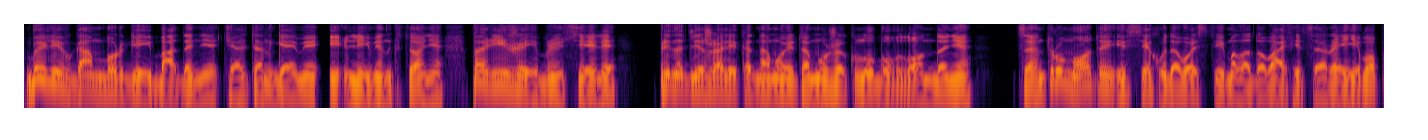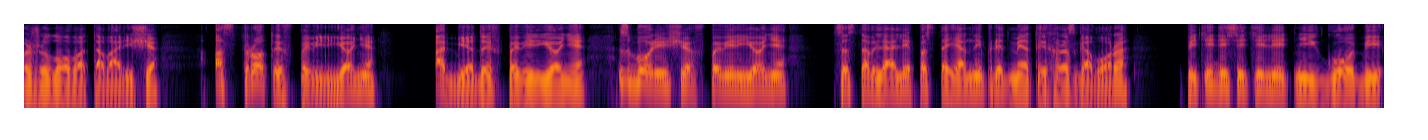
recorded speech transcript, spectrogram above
Были в Гамбурге и Бадене, Чельтенгеме и Лимингтоне, Париже и Брюсселе, принадлежали к одному и тому же клубу в Лондоне, центру моды и всех удовольствий молодого офицера и его пожилого товарища, остроты в павильоне, обеды в павильоне, сборища в павильоне составляли постоянный предмет их разговора. Пятидесятилетний Гоби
